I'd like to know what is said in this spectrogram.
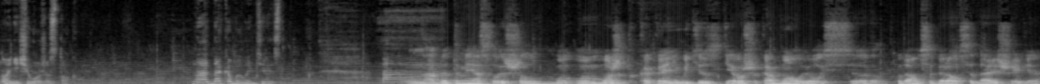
но ничего жестокого. Но однако было интересно. А, Об этом я слышал. Может, какая-нибудь из девушек обмолвилась, э, куда он собирался дальше, или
